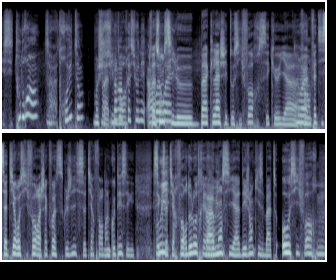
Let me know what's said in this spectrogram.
et c'est tout droit hein. ça va trop vite hein. moi je suis Bah, super impressionnée De Ah toute façon, ouais, ouais. si le backlash est aussi fort, c'est qu'il y a. enfin, en fait, si ça tire aussi fort à chaque fois, c'est ce que je dis, si ça tire fort d'un côté, c'est Oui. que ça tire fort de l'autre. Et à Bah un oui. moment, s'il y a des gens qui se battent aussi fort Mm.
